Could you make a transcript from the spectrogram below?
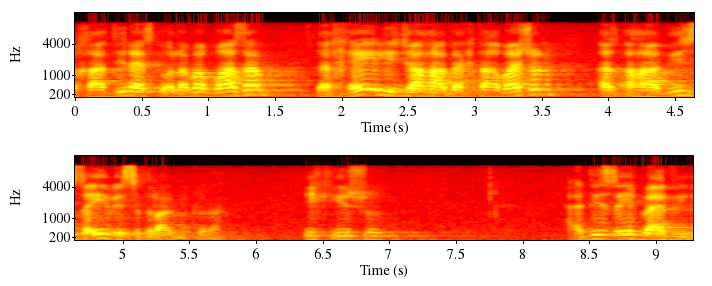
به خاطر است که علما بازم در خیلی جاها در کتاباشون از احادیث ضعیف استدلال می‌کنن. یک این شد حدیث ضعیف بعدی.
